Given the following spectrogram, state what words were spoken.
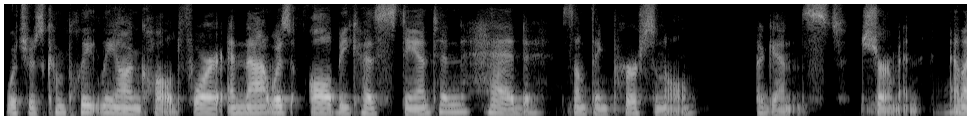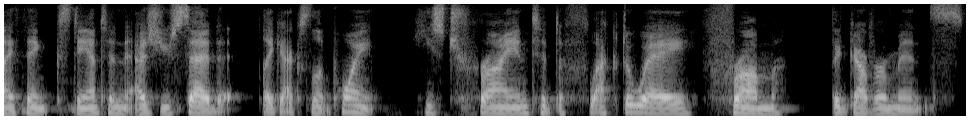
which was completely uncalled for, and that was all because Stanton had something personal against Sherman. And I think Stanton, as you said, like excellent point, he's trying to deflect away from the government's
